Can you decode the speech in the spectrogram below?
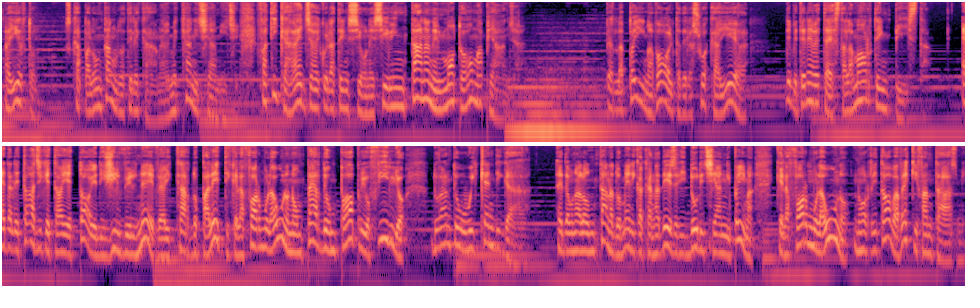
Ayrton scappa lontano da telecamere, meccanici e amici, fatica a reggere quella tensione e si rintana nel motorhome a piangere. Per la prima volta della sua carriera deve tenere testa alla morte in pista. È dalle tragiche traiettorie di Gilles Villeneuve e Riccardo Paletti che la Formula 1 non perde un proprio figlio durante un weekend di gara. È da una lontana domenica canadese di 12 anni prima che la Formula 1 non ritrova vecchi fantasmi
